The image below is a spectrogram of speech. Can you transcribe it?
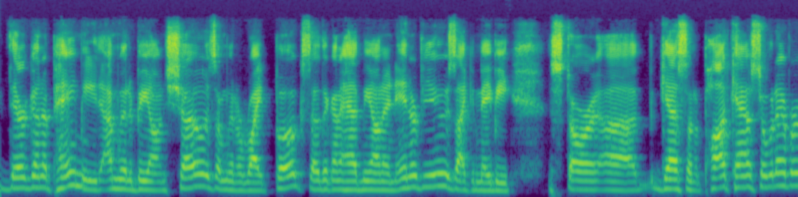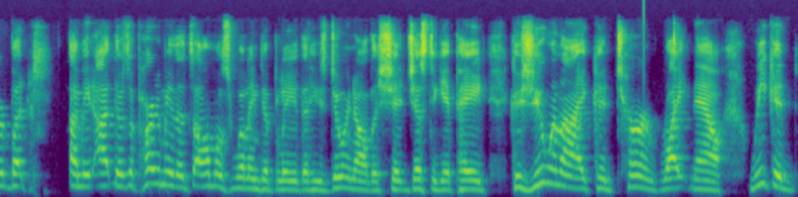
they're going to pay me. I'm going to be on shows. I'm going to write books. So they're going to have me on in interviews. I can maybe star uh, guest on a podcast or whatever. But I mean, I, there's a part of me that's almost willing to believe that he's doing all this shit just to get paid. Because you and I could turn right now. We could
